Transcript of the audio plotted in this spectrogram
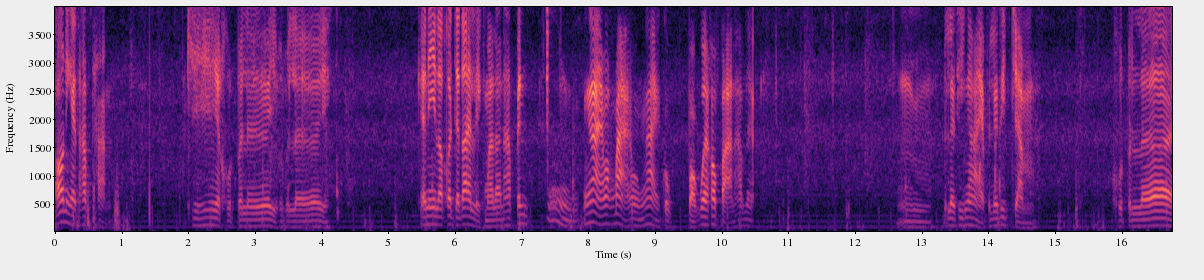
อ๋อ นี่ไงครับฐาน โอเค ขุดไปเลย ขุดไปเลย แค่นี้เราก็จะได้เหล็กมาแล้วนะครับ เป็นง่ายมากๆครับผม ง่ายกบปอกกล้วยเข้าป่านะครับ เนี่ย อืม เป็นเรื่องที่ง่าย เป็นเรื่องที่จ่มขุดไปเลย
